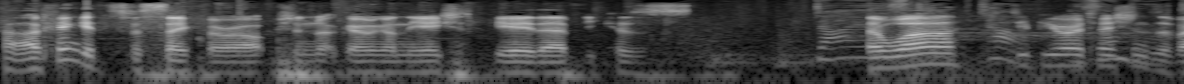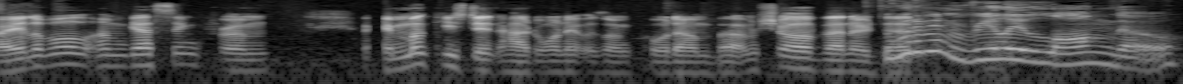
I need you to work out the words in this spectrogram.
I think it's a safer option not going on the Aegis PA there because there were top tower DP is rotations available, I'm guessing, from Okay, Monkeys didn't have one, it was on cooldown, but I'm sure Veno It would have been really long though.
